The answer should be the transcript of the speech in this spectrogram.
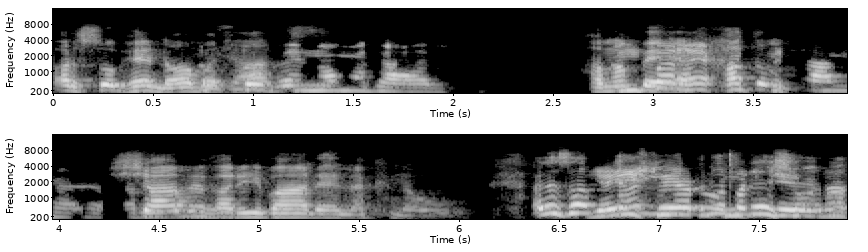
और सुबह नौ मजाज। हम पे है खत्म। शाम गरीबान है लखनऊ। अरे सब यही शेर बड़े शोरा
